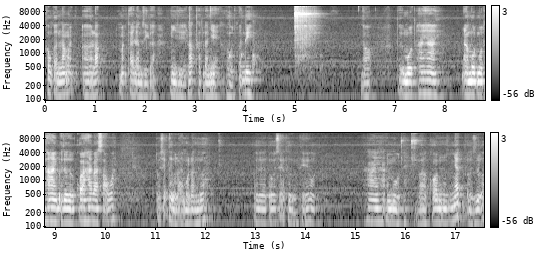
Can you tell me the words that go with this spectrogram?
Không cần lắc mạnh uh, lắc mạnh tay làm gì cả. Mình chỉ lắc thật là nhẹ hột vẫn đi. Đó từ 122 à 112 bây giờ qua 236 ấy. tôi sẽ thử lại một lần nữa. Bây giờ tôi sẽ thử thế hột. 221 này, và con nhất ở giữa,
